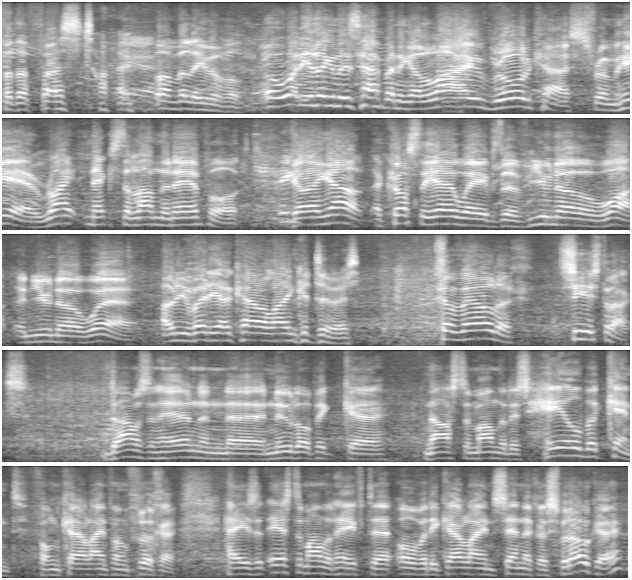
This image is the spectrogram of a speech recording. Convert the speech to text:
for the first time. Unbelievable. Well, what do you think of this happening? A live broadcast from here, right next to London Airport, going out across the airwaves of you know what and you know where. Only Radio Caroline could do it. Geweldig. Zie je straks. Dames en heren, en eh, nu loop ik eh, naast een man dat is heel bekend van Caroline van Vrugge. Hij is het eerste man dat heeft eh, over die Caroline zender gesproken.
